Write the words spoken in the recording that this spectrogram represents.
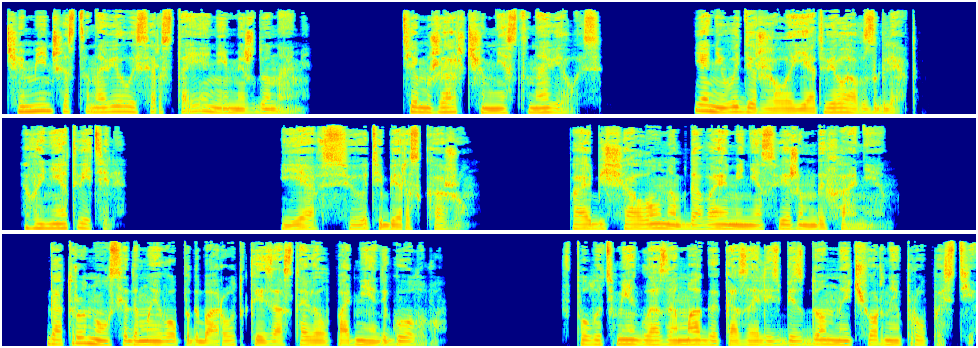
Чем меньше становилось расстояние между нами, тем жарче мне становилось. Я не выдержала и отвела взгляд. Вы не ответили. «Я все тебе расскажу», — пообещал он, обдавая меня свежим дыханием. Дотронулся до моего подбородка и заставил поднять голову. В полутьме глаза мага казались бездонной черной пропастью,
